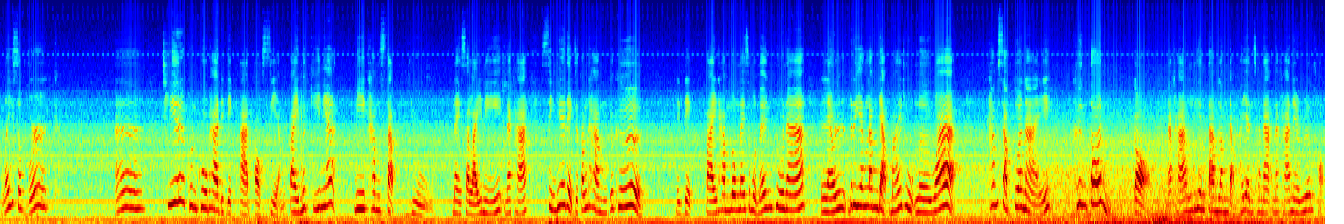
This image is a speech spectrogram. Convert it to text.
place of work อ่าที่คุณครูพาเด็กๆอ่านออกเสียงไปเมื่อกี้เนี้ยมีคำศัพท์อยู่ในสไลด์นี้นะคะ สิ่งที่เด็กจะต้องทำก็คือ เด็กๆ ไปทำลงในสมุดแม่คุณครูนะ แล้วเรียงลำดับมาให้ถูกเลยว่าคำศัพท์ตัวไหนขึ้นต้นก่อนนะคะ เรียงตามลำดับพยัญชนะนะคะ ในเรื่องของ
